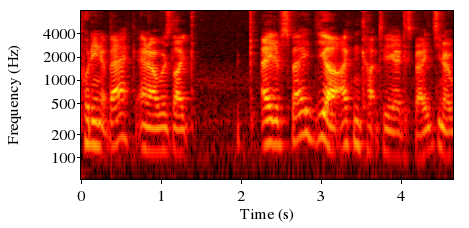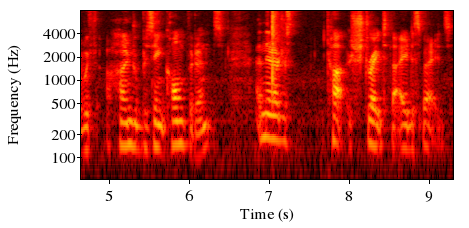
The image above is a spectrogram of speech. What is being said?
putting it back, and I was like, eight of spades? Yeah, I can cut to the eight of spades, you know, with 100% confidence, and then I just cut straight to the eight of spades.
